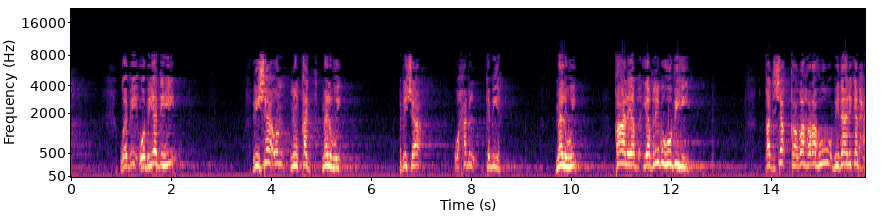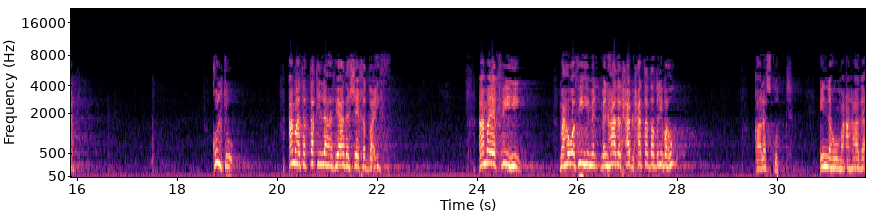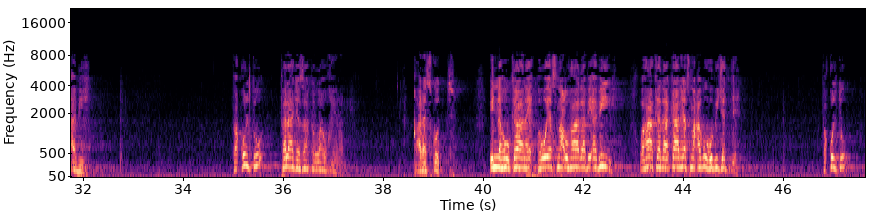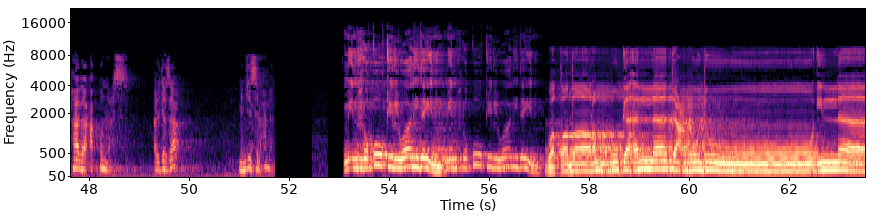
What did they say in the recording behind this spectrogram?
وبي وبيده رشاء من قد ملوي. الرشاء هو حبل كبير. ملوي. قال يضربه به. قد شق ظهره بذلك الحبل. قلت أما تتقي الله في هذا الشيخ الضعيف؟ أما يكفيه؟ ما هو فيه من, من هذا الحبل حتى تضربه؟ قال اسكت. إنه مع هذا أبيه. فقلت فلا جزاك الله خيرا. قال اسكت. إنه كان هو يصنع هذا بأبيه وهكذا كان يصنع أبوه بجده. فقلت هذا حق الناس. الجزاء من جنس العمل. من حقوق الوالدين. من حقوق الوالدين. وقضى ربك ألا تعبدوا إلا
